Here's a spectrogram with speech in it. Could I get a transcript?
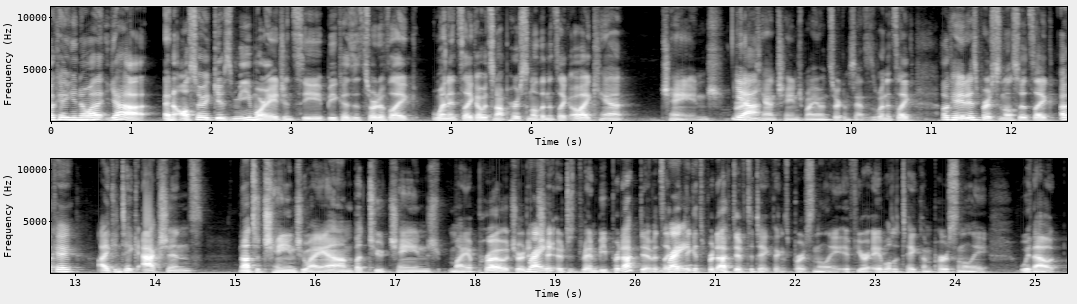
okay, you know what? Yeah, and also it gives me more agency because it's sort of like when it's like, oh, it's not personal, then it's like, oh, I can't change. Or Yeah. I can't change my own circumstances. When it's like, okay, it is personal, so it's like, okay, I can take actions. Not to change who I am, but to change my approach or to, Right. cha- or to and be productive. It's like I think it's productive to take things personally if you're able to take them personally without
